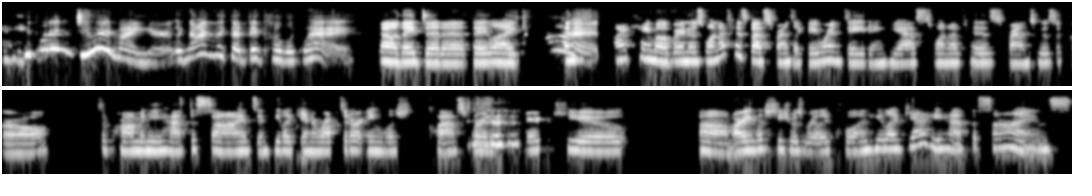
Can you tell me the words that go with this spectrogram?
People didn't do it in my year. Like not in like that big public way. No, they did it. They oh like And- God. I came over and it was one of his best friends. Like they weren't dating. He asked one of his friends who was a girl to prom and he had the signs and he like interrupted our English class for it. It was very cute. Um, our English teacher was really cool and he like, yeah, he had the signs.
